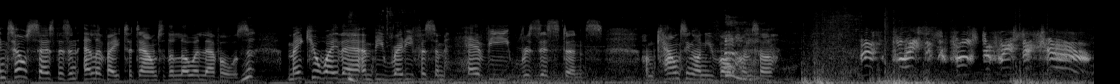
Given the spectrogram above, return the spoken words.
Intel says there's an elevator down to the lower levels. Make your way there and be ready for some heavy resistance. I'm counting on you, Vault Hunter. This place is supposed to be secure!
